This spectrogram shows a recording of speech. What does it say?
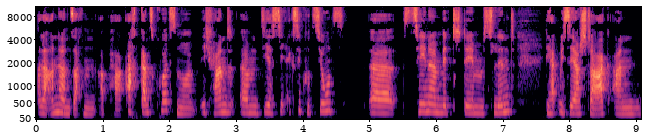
alle anderen Sachen abhaken. Ach, ganz kurz nur. Ich fand, ähm, die, die Exekutionsszene äh, mit dem Slint, die hat mich sehr stark an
